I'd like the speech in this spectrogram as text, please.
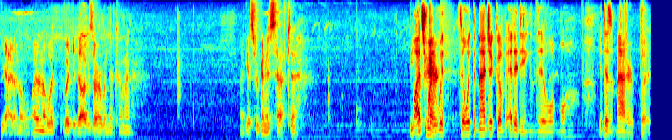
Yeah, I don't know. I don't know what what the dogs are when they're coming. I guess we're gonna just have to. Well, that's prepared. With so with the magic of editing, well, it doesn't matter. But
